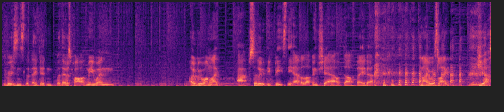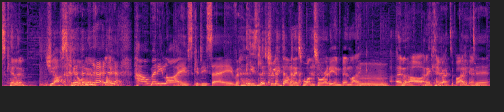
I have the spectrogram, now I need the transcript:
the reasons that they didn't, but there was part of me when Obi Wan like absolutely beats the ever loving shit out of Darth Vader, and I was like, just kill him, just kill him. yeah, like, yeah, yeah. How many lives could you save? He's literally done this once already and been like, and oh, and it came back to bite oh, him. Dear.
